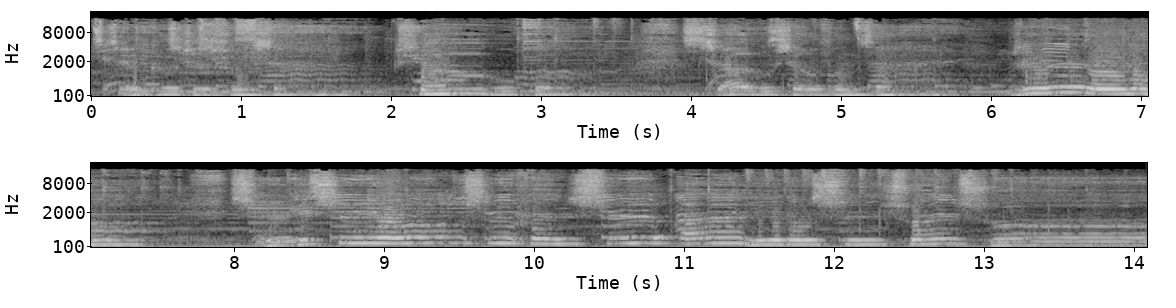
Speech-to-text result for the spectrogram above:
剑客只剩下漂泊，狭路相逢在日落。是敌是友，是恨是爱，都是传说。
